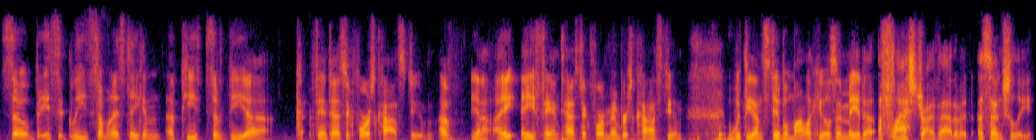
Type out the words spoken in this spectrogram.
so basically, someone has taken a piece of the uh, Fantastic Four's costume of you know a, a Fantastic Four member's costume with the unstable molecules and made a, a flash drive out of it essentially.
